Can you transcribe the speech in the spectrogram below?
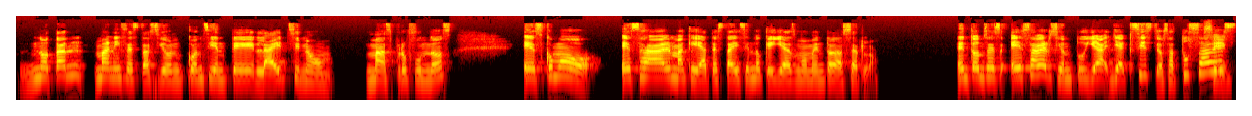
no tan manifestación consciente light, sino más profundos, es como esa alma que ya te está diciendo que ya es momento de hacerlo. Entonces, esa versión tuya ya existe, o sea, tú sabes,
